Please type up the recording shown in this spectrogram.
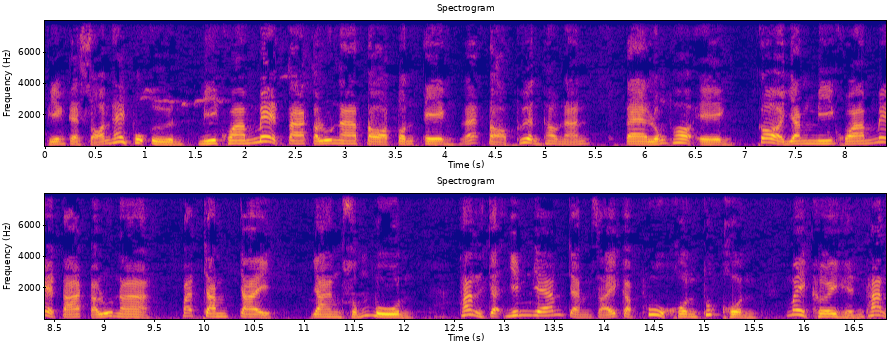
เพียงแต่สอนให้ผู้อื่น มีความเมตตากรุณาต่อตนเองและต่อเพื่อนเท่านั้น แต่หลวงพ่อเองก็ยังมีความเมตตากรุณา ประจำใจอย่างสมบูรณ์ ท่านจะยิ้มแย้มแจ่มใสกับผู้คนทุกคนไม่เคยเห็นท่าน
